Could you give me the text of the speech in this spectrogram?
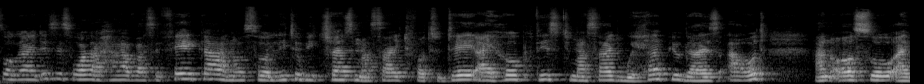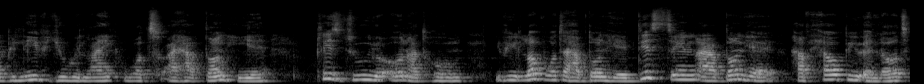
So guys, this is what I have as a faker and also a little bit chest massage for today. I hope this massage will help you guys out and also I believe you will like what I have done here. Please do your own at home. If you love what I have done here, this thing I have done here have helped you a lot.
